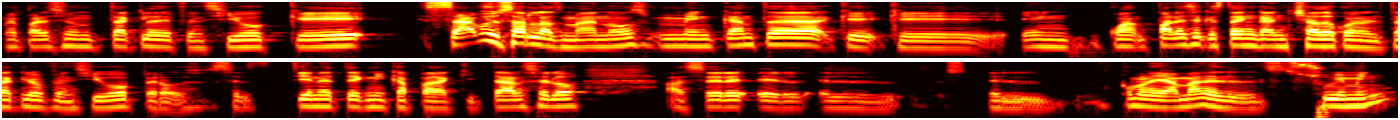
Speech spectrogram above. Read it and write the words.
Me parece un tackle defensivo que sabe usar las manos. Me encanta que, parece que está enganchado con el tackle ofensivo, pero tiene técnica para quitárselo, hacer el, el, ¿cómo le llaman? El swimming.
